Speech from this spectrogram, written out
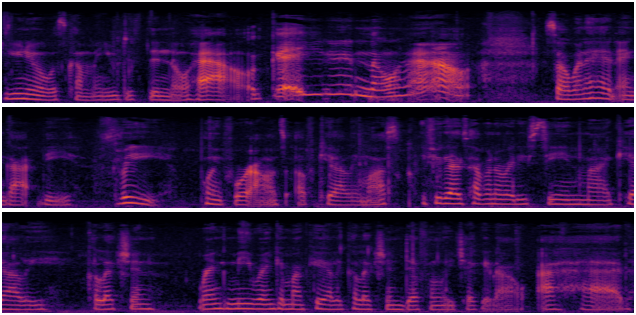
You knew it was coming. You just didn't know how. Okay? You didn't know how. So I went ahead and got the 3.4 ounce of Kayali Musk. If you guys haven't already seen my Kayali collection, rank me ranking my Kayali collection definitely check it out. I had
